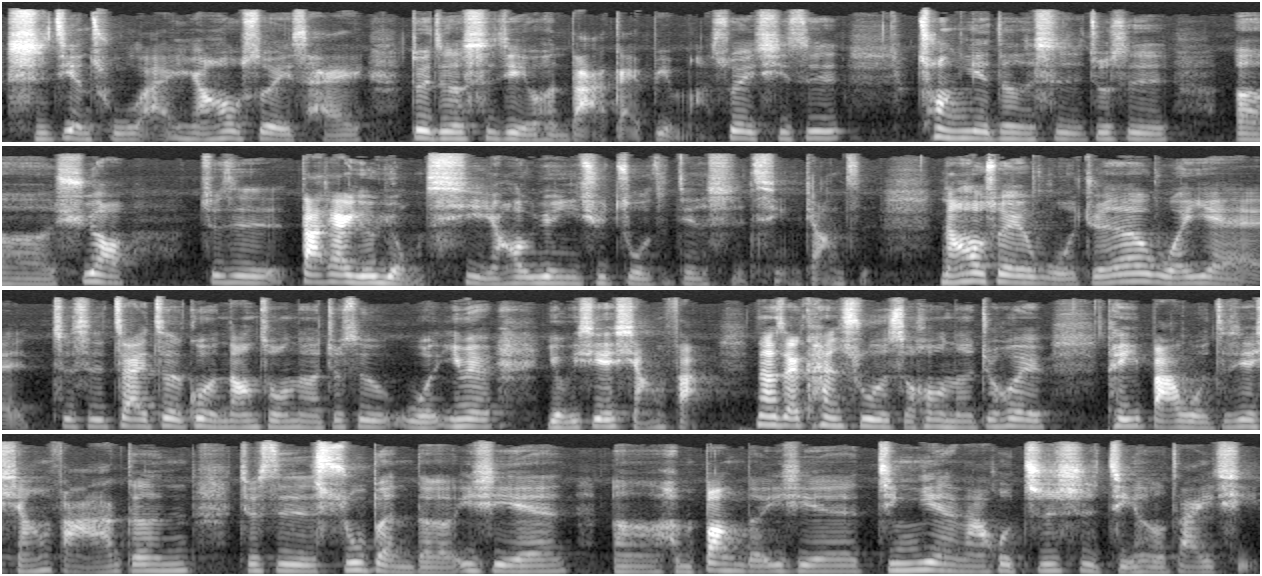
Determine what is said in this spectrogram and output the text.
实践出来，然后所以才对这个世界有很大的改变嘛。所以其实创业真的是就是呃需要。就是大家有勇气，然后愿意去做这件事情，这样子。然后，所以我觉得我也就是在这个过程当中呢，就是我因为有一些想法，那在看书的时候呢，就会可以把我这些想法跟就是书本的一些嗯很棒的一些经验啊或知识结合在一起。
